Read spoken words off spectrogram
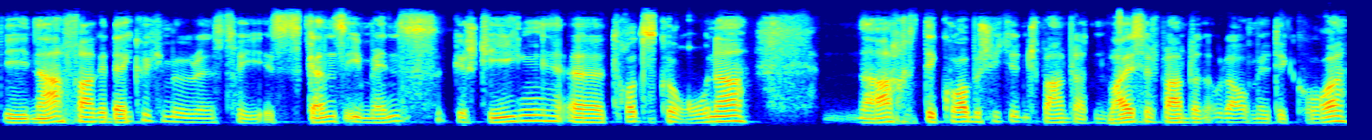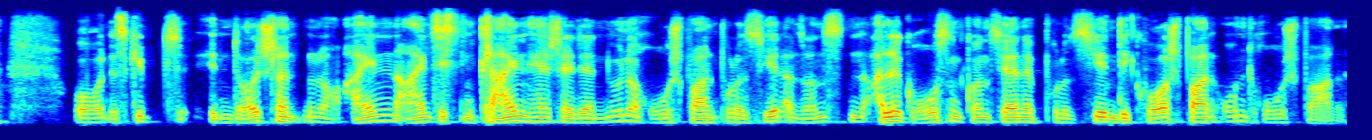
Die Nachfrage der Küchenmöbelindustrie ist ganz immens gestiegen, äh, trotz Corona, nach dekorbeschichteten Spanplatten, weiße Spanplatten oder auch mit Dekor. Und es gibt in Deutschland nur noch einen einzigen kleinen Hersteller, der nur noch Rohspan produziert. Ansonsten alle großen Konzerne produzieren Dekorspan und Rohspan.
